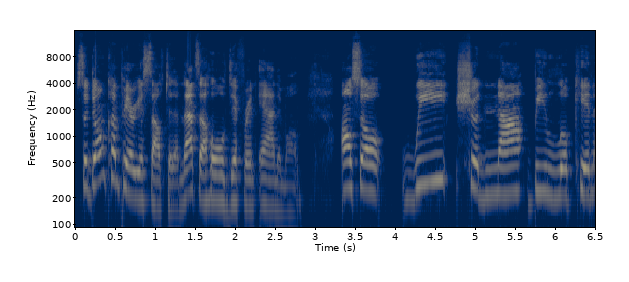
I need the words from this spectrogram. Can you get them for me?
So don't compare yourself to them. That's a whole different animal. Also, we should not be looking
